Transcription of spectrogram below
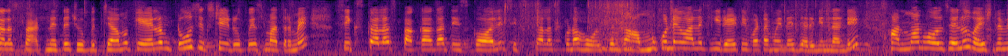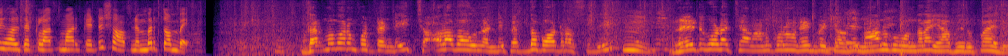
కలర్స్ ప్యాటర్న్ అయితే చూపించాము. కేవలం టూ సిక్స్టీ రూపీస్ మాత్రమే. సిక్స్ కలర్స్ పక్కాగా తీసుకోవాలి. సిక్స్ కలర్స్ కూడా హోల్సేల్గా అమ్ముకునే వాళ్ళకి ఈ రేట్ ఇవ్వటం అయితే జరిగిందండి. Hanuman wholesale Vaishnavi wholesale cloth market shop number తొంభై. ధర్మవరం పట్టండి చాలా బాగుందండి పెద్ద బార్డర్ వస్తుంది. రేటు కూడా చాలా అనుకూలం రేటు పెట్టామండి నాలుగు వందల యాభై రూపాయలు.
